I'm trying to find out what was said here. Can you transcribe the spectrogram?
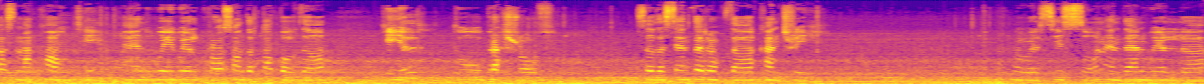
Covasna County and we will cross on the top of the hill to Brasov so the center of the country. We will see soon and then we'll uh,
